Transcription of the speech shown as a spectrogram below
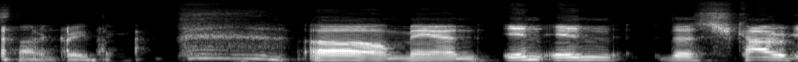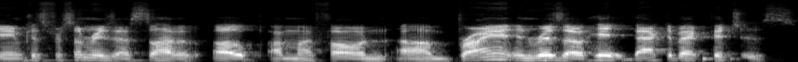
it's not a great thing. oh man, in in the Chicago game, because for some reason I still have it up on my phone. Um, Bryant and Rizzo hit back to back pitches.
